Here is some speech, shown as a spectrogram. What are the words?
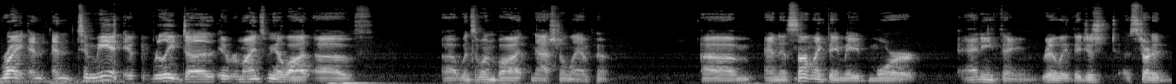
Right, and and to me, it, it really does. It reminds me a lot of uh, when someone bought National Lampoon, um, and it's not like they made more anything really. They just started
